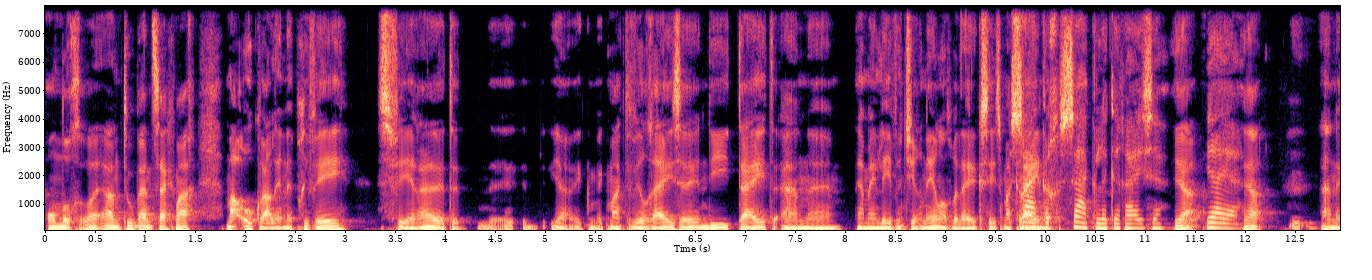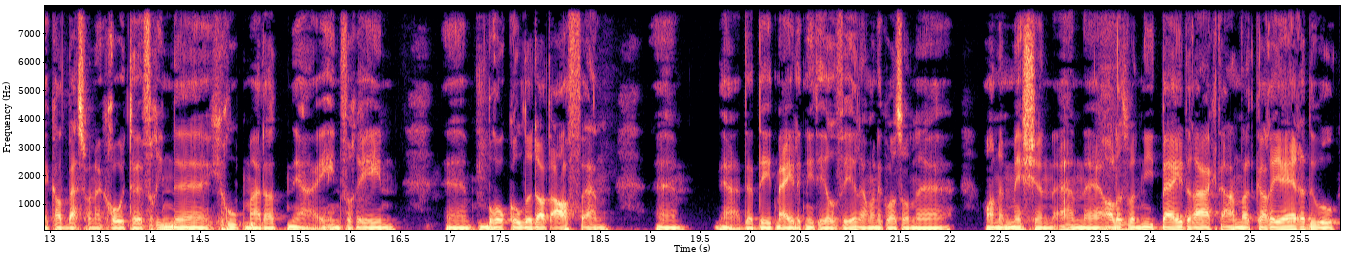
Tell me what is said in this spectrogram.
onder aan toe bent, zeg maar. Maar ook wel in de privé sfeer. Hè. Het, het, ja, ik, ik maakte veel reizen in die tijd. En uh, ja, mijn leventje in Nederland werd eigenlijk steeds maar kleiner. Zaken, zakelijke reizen. Ja, ja, ja. ja. En ik had best wel een grote vriendengroep, maar dat ja, één voor één uh, brokkelde dat af. En uh, ja, dat deed me eigenlijk niet heel veel. Hè, want ik was on, uh, on a mission en uh, alles wat niet bijdraagt aan dat carrière-doel,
